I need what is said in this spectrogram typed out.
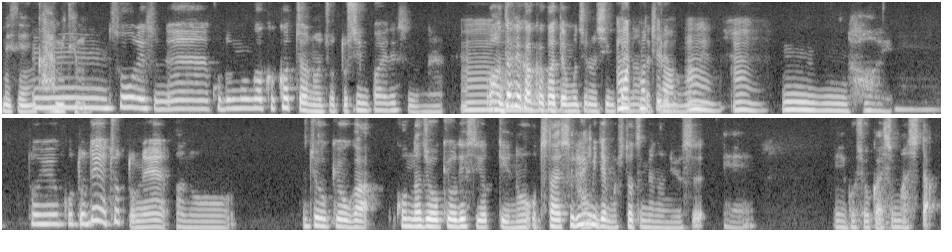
目線から見ても。うんそうですね。子供がかかっちゃうのはちょっと心配ですよね。うん。まあ、誰がかかってももちろん心配なんだけれどもね。うんうん。うんうんはい、ということでちょっとねあの状況がこんな状況ですよっていうのをお伝えする意味でも一つ目のニュース、えーえーご紹介しました。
